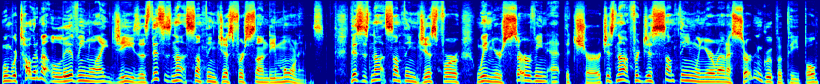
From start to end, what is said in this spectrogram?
When we're talking about living like Jesus, this is not something just for Sunday mornings. This is not something just for when you're serving at the church. It's not for just something when you're around a certain group of people,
